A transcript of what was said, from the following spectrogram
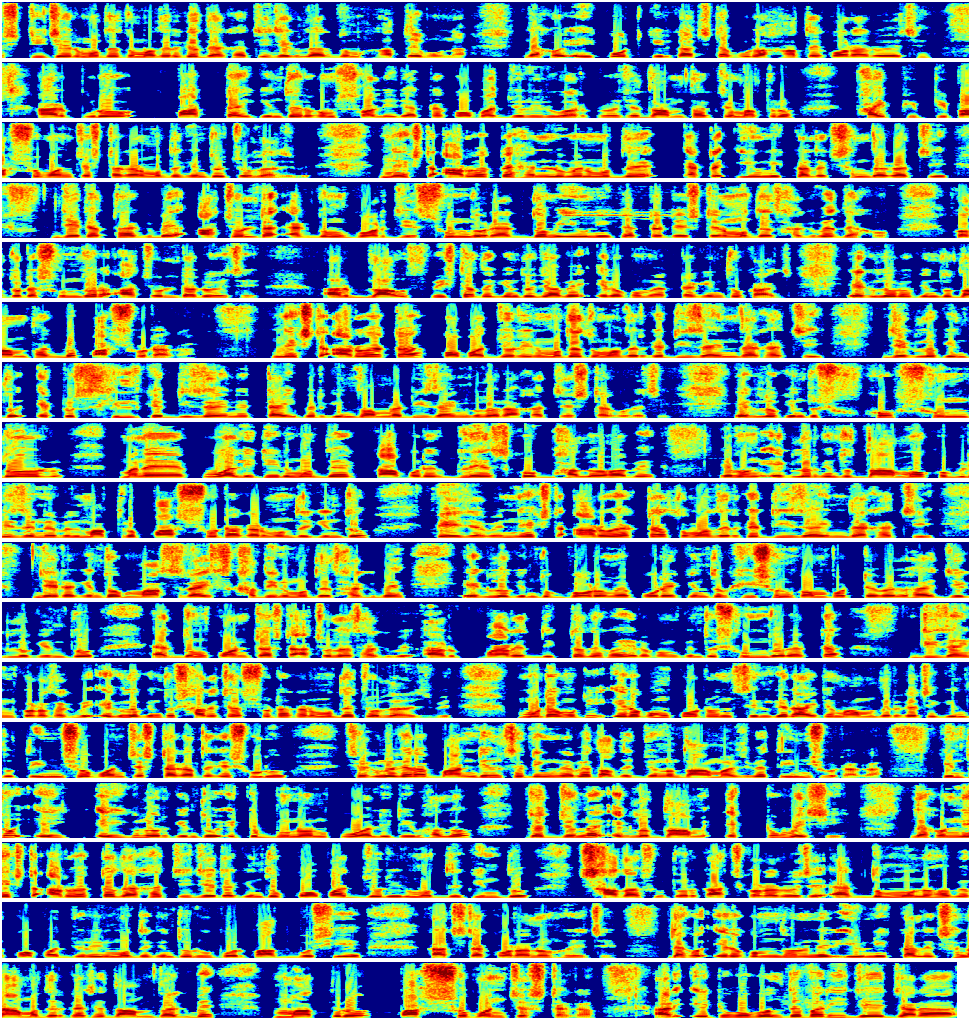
স্টিচের মধ্যে তোমাদেরকে দেখাচ্ছি, যেগুলো একদম হাতে বোনা। দেখো, এই কোটকির কাজটা পুরো হাতে করা রয়েছে। আর পুরো পাটটাই কিন্তু এরকম সলিড একটা কপার জরির ওয়ার্ক রয়েছে। দাম থাকছে মাত্র ফাইভ ফিফটি পাঁচশো পঞ্চাশ টাকার মধ্যে কিন্তু চলে আসবে। নেক্সট আরও একটা হ্যান্ডলুমের মধ্যে একটা ইউনিক কালেকশন দেখাচ্ছি, যেটা থাকবে আঁচলটা একদম গর্জে সুন্দর, একদম ইউনিক একটা টেস্টের মধ্যে থাকবে। দেখো কতটা সুন্দর আঁচলটা রয়েছে। আর ব্লাউজ পিসটাতে কিন্তু যাবে এরকম একটা কিন্তু কাজ। এগুলোরও কিন্তু দাম থাকবে পাঁচশো টাকা। নেক্সট আরও একটা কপার জরির মধ্যে তোমাদেরকে ডিজাইন দেখাচ্ছি, যেগুলো কিন্তু একটু সিল্কের ডিজাইনের টাইপের কিন্তু আমরা ডিজাইনগুলো রাখার চেষ্টা করেছি। এগুলো কিন্তু খুব সুন্দর মানে কোয়ালিটির মধ্যে কাপড়ের গ্লেস খুব ভালো হবে এবং এগুলোর কিন্তু দামও খুব রিজনেবল মাত্র পাঁচশো টাকার মধ্যে কিন্তু পেয়ে যাবে। নেক্সট আরও একটা তোমাদেরকে ডিজাইন দেখাচ্ছি, যেটা কিন্তু মাসরাইজ খাদির মধ্যে থাকবে। এগুলো কিন্তু গরমে পরে কিন্তু ভীষণ কমফোর্টেবল হয়, যেগুলো কিন্তু একদম কন্ট্রাস্ট আঁচলে থাকবে। আর পাড়ের দিকটা দেখো, এরকম কিন্তু সুন্দর একটা ডিজাইন করা থাকবে। এগুলো কিন্তু সাড়ে চারশো টাকার মধ্যে চলে আসবে। মোটামুটি এরকম কটন সিল্কের আইটেম আমাদের কাছে কিন্তু তিনশো পঞ্চাশ টাকা থেকে শুরু। সেগুলো যারা বান্ডিল সেটিং নেবে, তাদের জন্য দাম আসবে তিনশো টাকা। কিন্তু এই, এইগুলোর কিন্তু একটু বুনন কোয়ালিটি ভালো যার জন্য এগুলোর দাম একটু বেশি। দেখো নেক্সট আরও একটা দেখাচ্ছি, যেটা কিন্তু কপার জরির মধ্যে কিন্তু সাদা সুতোর কাজ করা রয়েছে। একদম মনে হবে কপার জরির মধ্যে কিন্তু রূপোর পাত বসিয়ে কাজটা করানো হয়েছে। দেখো, এরকম ধরনের ইউনিক কালেকশন আমাদের কাছে দাম থাকবে মাত্র পাঁচশো পঞ্চাশ টাকা। আর এটুকু বলতে পারি যে, যারা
